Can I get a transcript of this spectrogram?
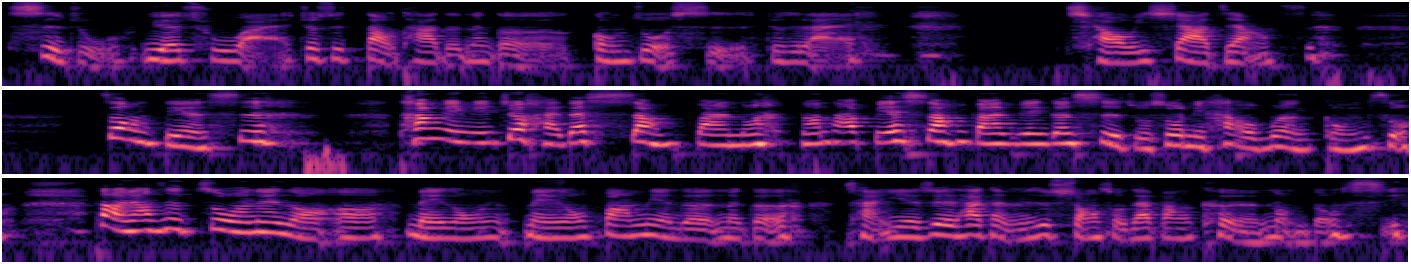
事主约出来，就是到他的那个工作室，就是来 瞧一下这样子，重点是。他明明就还在上班哦，然后他边上班边跟事主说：“你害我不能工作。”他好像是做那种呃美容美容方面的那个产业，所以他可能是双手在帮客人弄东西，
